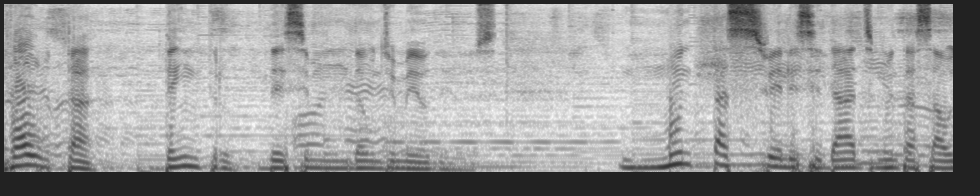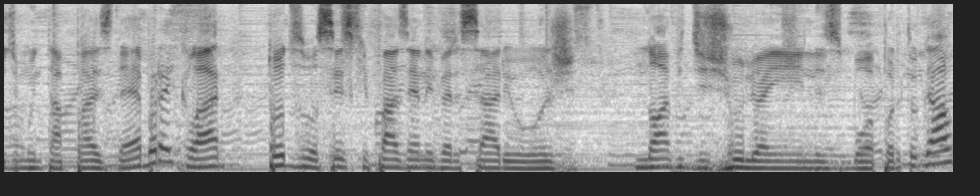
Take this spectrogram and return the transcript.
volta dentro desse mundão de meu Deus. Muitas felicidades, muita saúde, muita paz, Débora, e claro, todos vocês que fazem aniversário hoje. 9 de julho aí em Lisboa, Portugal,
